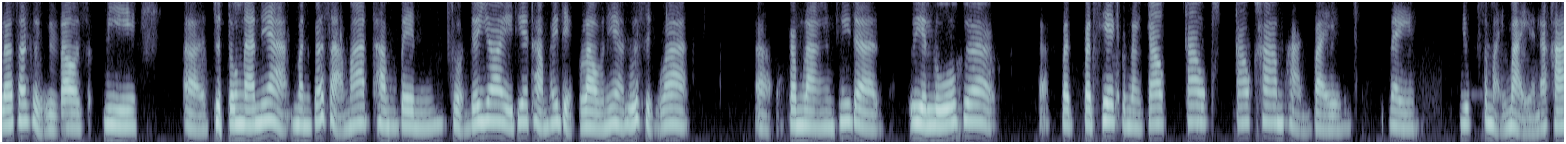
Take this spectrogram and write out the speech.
แล้วถ้าเกิดเรามีจุดตรงนั้นเนี่ยมันก็สามารถทำเป็นโจทย์ย่อยๆ ที่จะทำให้เด็กเราเนี่ยรู้สึกว่าเอ่อกำลังที่จะเรียนรู้เพื่อประประเทศกำลังก้าวก้าวก้าวข้ามผ่านไปในยุคสมัยใหม่นะคะ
